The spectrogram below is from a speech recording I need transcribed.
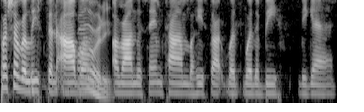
Pusha released an album priorities. around the same time, but he started with where the beef began.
